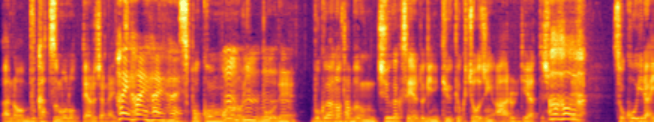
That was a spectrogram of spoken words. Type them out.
あの部活ものってあるじゃないですか。はいはいはいはい。スポコンものの一方うんうんうんうんで僕はあの多分中学生の時に究極超人 R に出会ってしまってあそこ以来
